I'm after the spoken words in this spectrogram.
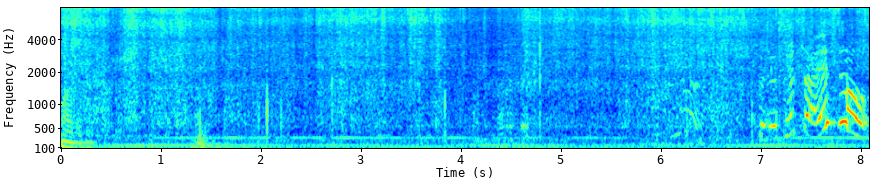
Madre mía. ¿Pero qué está eso?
